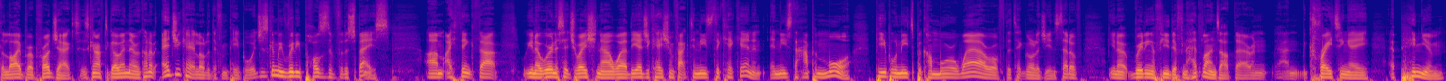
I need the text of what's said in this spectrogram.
the Libra project is going to have to go in there and kind of educate a lot of different people, which is going to be really positive for the space. Um, I think that you know we're in a situation now where the education factor needs to kick in and it needs to happen more. People need to become more aware of the technology instead of you know reading a few different headlines out there and, and creating a opinion.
